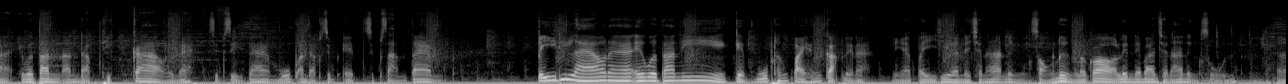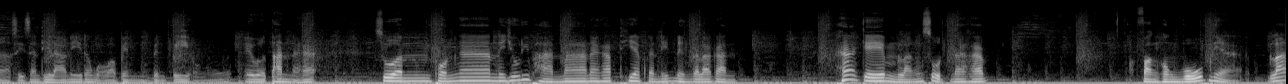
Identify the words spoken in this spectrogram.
อะเอเวอร์ตันอันดับที่ 9 เห็นไหม14 แต้มวูฟอันดับ 11 13 แต้ม ปีที่แล้วนะฮะเอเวอร์ตันนี่เก็บวูฟทั้งไปทั้งกลับเลยนะเนี่ยไปเยือนในชนะ 1 2 1 แล้วก็เล่นในบ้านชนะ 1 0อ่าซีซั่นที่แล้วนี่ต้องบอกว่าเป็นเป็นปีของเอเวอร์ตันนะฮะส่วนผลงานในช่วงที่ผ่านมานะครับ เทียบกันนิดนึงกันแล้วกัน 5 เกมหลังสุดนะครับ ฝั่งของวูฟเนี่ยล่า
